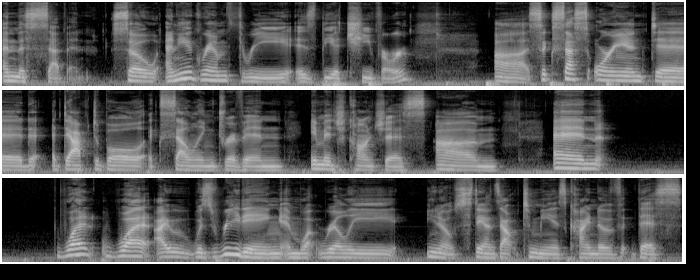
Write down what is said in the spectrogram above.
and the seven. So, Enneagram three is the achiever, uh, success oriented, adaptable, excelling, driven, image conscious. Um, and what what I was reading and what really you know stands out to me is kind of this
